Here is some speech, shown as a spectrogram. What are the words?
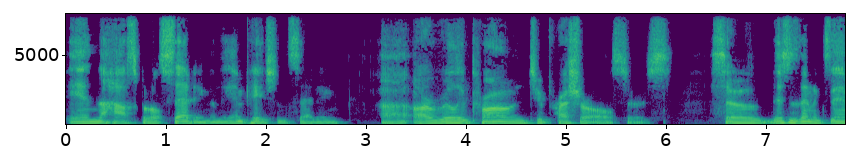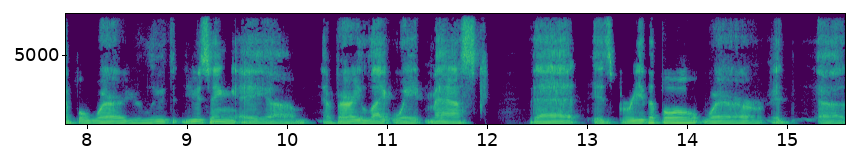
in the hospital setting, in the inpatient setting, uh, are really prone to pressure ulcers. So this is an example where you're using a, um, a very lightweight mask that is breathable, where it uh,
